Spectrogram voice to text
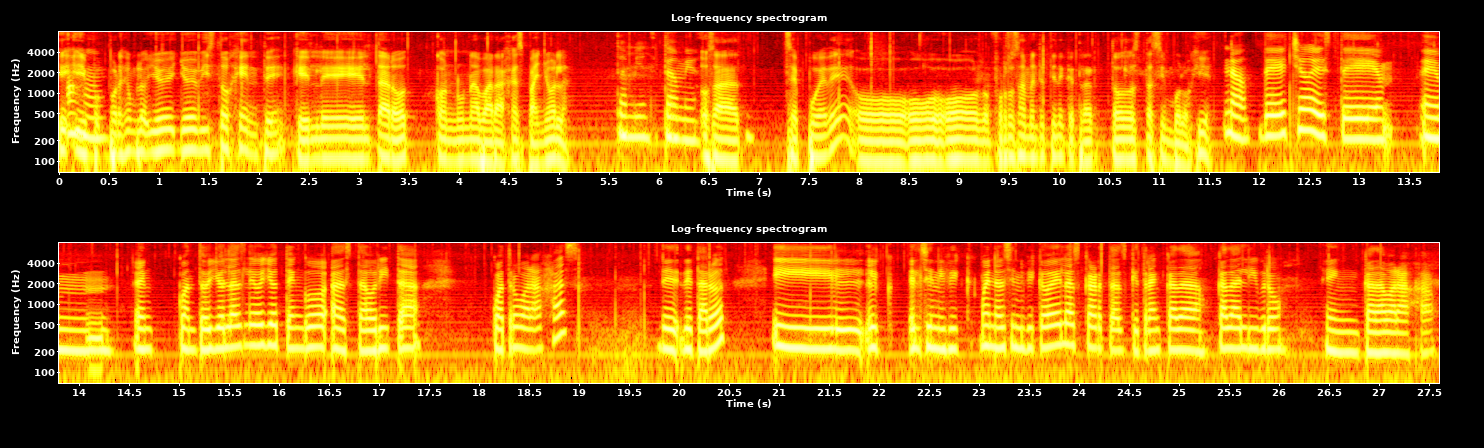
Y, y, por ejemplo, yo, yo he visto gente que lee el tarot con una baraja española. También. sí, También. O sea, ¿se puede o, o- o forzosamente tiene que traer toda esta simbología? No, de hecho, este, em, en cuanto yo las leo, yo tengo hasta ahorita cuatro barajas de, de tarot y el, el, el signific- bueno, el significado de las cartas que traen cada, cada libro en cada baraja,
